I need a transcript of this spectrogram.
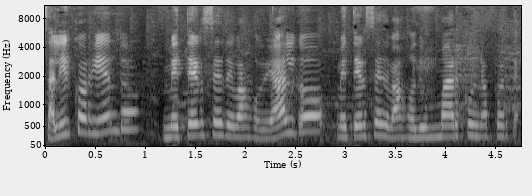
Salir corriendo, meterse debajo de algo, meterse debajo de un marco de una puerta.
